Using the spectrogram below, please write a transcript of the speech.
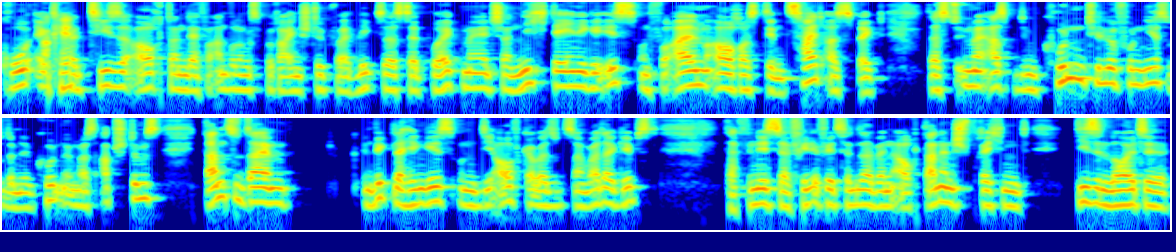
pro Expertise okay. auch dann der Verantwortungsbereich ein Stück weit liegt, sodass der Projektmanager nicht derjenige ist und vor allem auch aus dem Zeitaspekt, dass du immer erst mit dem Kunden telefonierst oder mit dem Kunden irgendwas abstimmst, dann zu deinem Entwickler hingehst und die Aufgabe sozusagen weitergibst, da finde ich es ja viel effizienter, wenn auch dann entsprechend diese Leute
